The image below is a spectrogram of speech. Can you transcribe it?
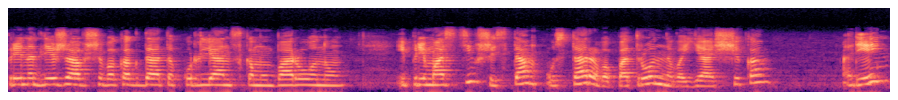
принадлежавшего когда-то курлянскому барону, и примостившись там у старого патронного ящика, Рейн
